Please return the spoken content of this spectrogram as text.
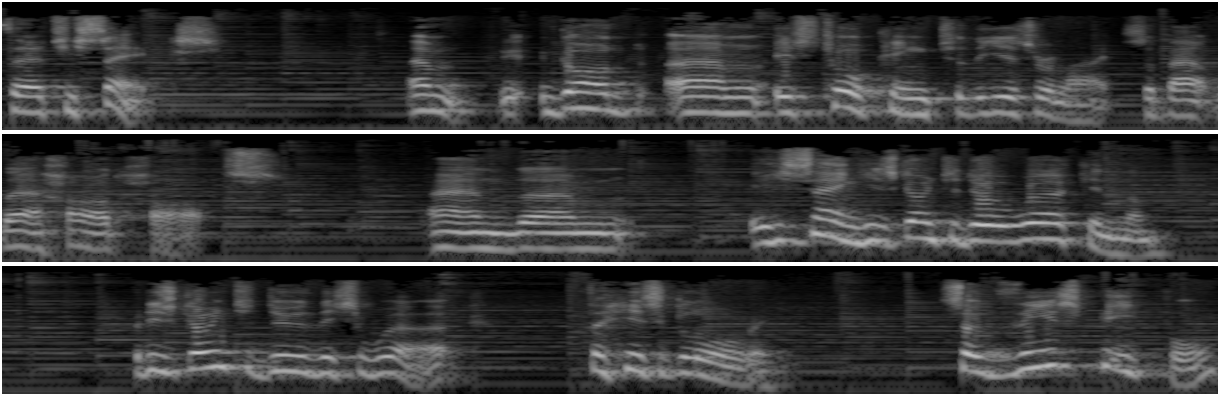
36. Um, God um, is talking to the Israelites about their hard hearts. And um, he's saying he's going to do a work in them. But he's going to do this work for his glory. So these people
